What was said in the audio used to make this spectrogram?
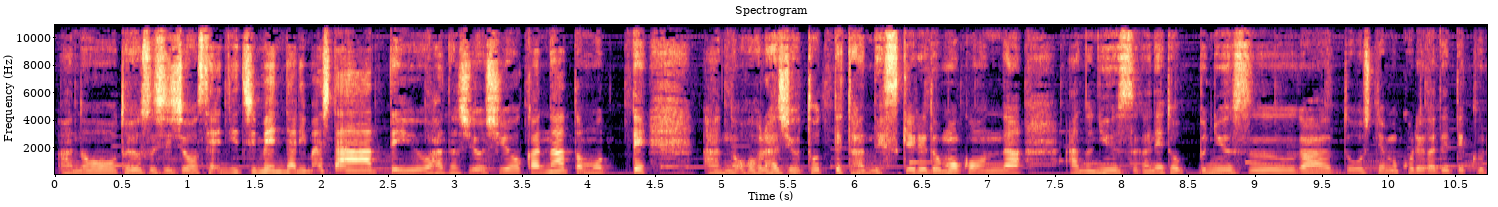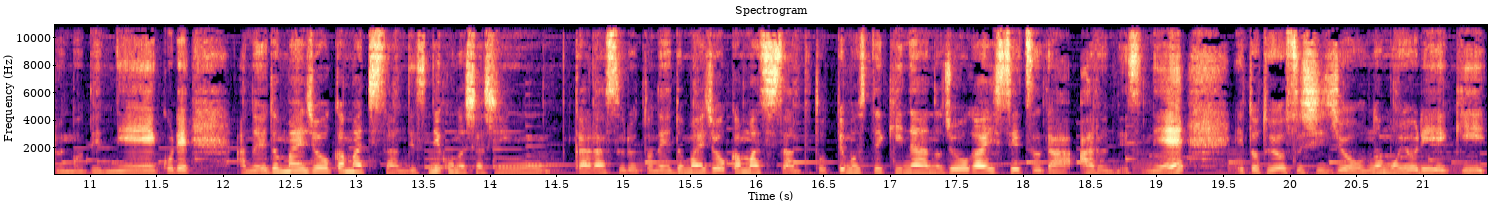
あの豊洲市場1000日目になりましたっていうお話をしようかなと思ってあのラジオ撮ってたんですけれどもこんなあのニュースがねトップニュースがどうしてもこれが出てくるのでねこれあの江戸前城下町さんですねこの写真からするとね江戸前城下町さんってとっても素敵なあの場外施設があるんですね。えっと、豊洲市場の最寄り駅、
